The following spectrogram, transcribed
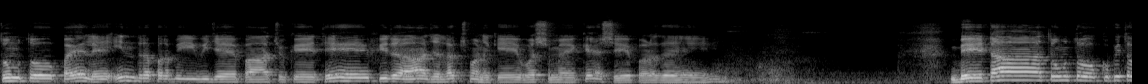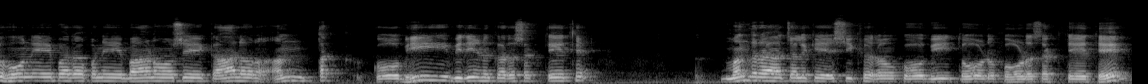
तुम तो पहले इंद्र पर भी विजय पा चुके थे, फिर आज लक्ष्मण के वश में कैसे पड़ गए? बेटा, तुम तो कुपित होने पर अपने बाणों से काल और अंतक को भी विदीर्ण कर सकते थे। मंदराचल के शिखरों को भी तोड़ फोड़ सकते थे।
